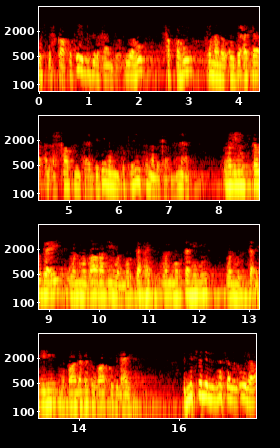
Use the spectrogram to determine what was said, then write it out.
واستحقاقه فيجوز لك أن تعطيه حقه كما لو أودعك الأشخاص المتعددين المنفصلين كما ذكرنا. نعم. وللمستودع والمضارب والمرتهن والمرتهن والمستأجر مطالبة غاصب العين. بالنسبة للمسألة الأولى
